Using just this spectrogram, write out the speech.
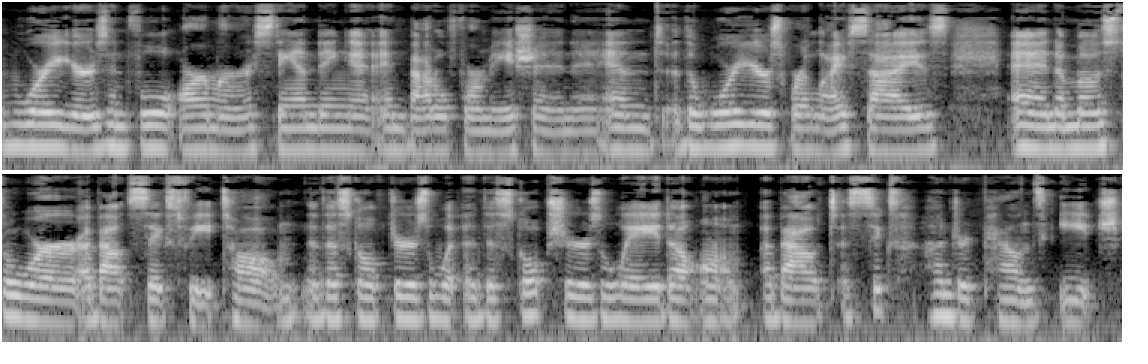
warriors in full armor standing in battle formation. And the warriors were life size and most were about six feet tall. The sculptors the sculptures weighed um, about 600 pounds each.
